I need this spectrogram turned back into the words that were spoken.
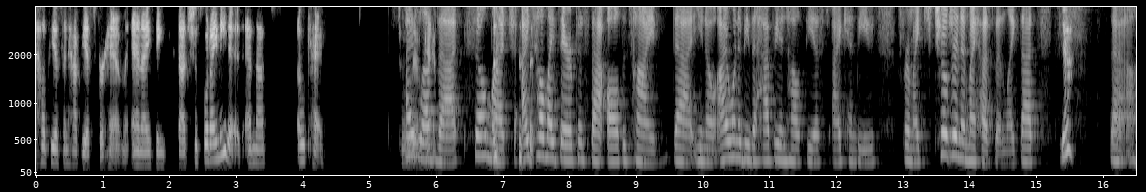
healthiest and happiest for him. And I think that's just what I needed. And that's okay. Totally I love okay. that so much. I tell my therapist that all the time that, you know, I want to be the happy and healthiest I can be for my children and my husband. Like that's Yeah. Yeah.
